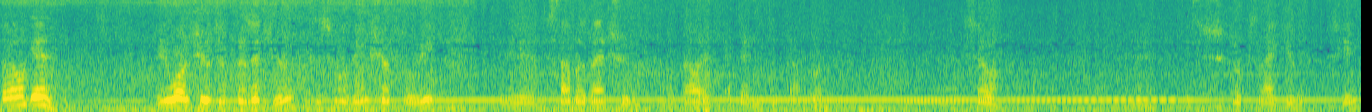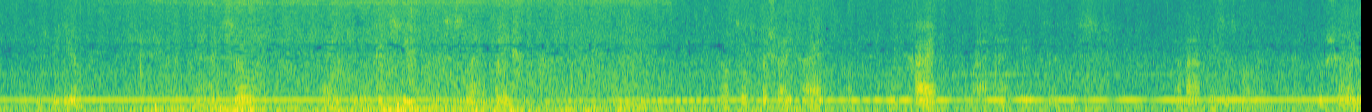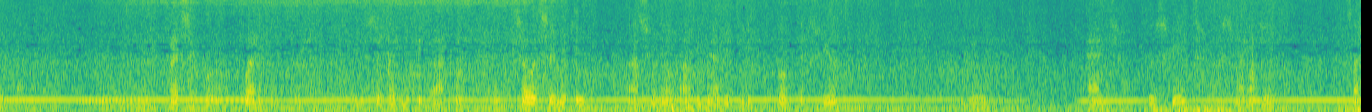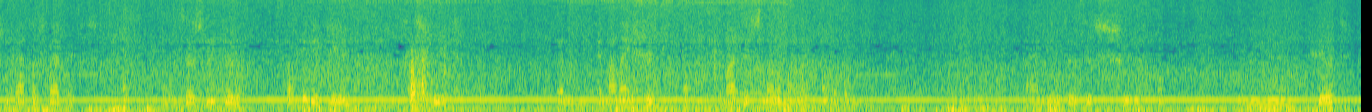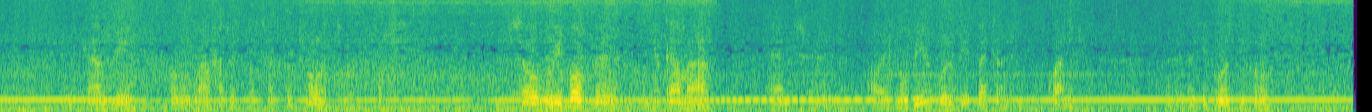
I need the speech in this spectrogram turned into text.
Hello again. We want you to present you this movie, short movie, uh, the stable version of our Eternity platform. Uh, so, uh, it looks like you see this video. Uh, so, as you can see, this is levitation. Uh, not so specially high, in high, but I think that is enough at this moment to show you uh, principle of welfare in the Eternity platform. It's as you know, anti-gravity vortex field. Uh, and this field is making such a kind of. And there's little stability in this field. And emanation, but it's normal.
